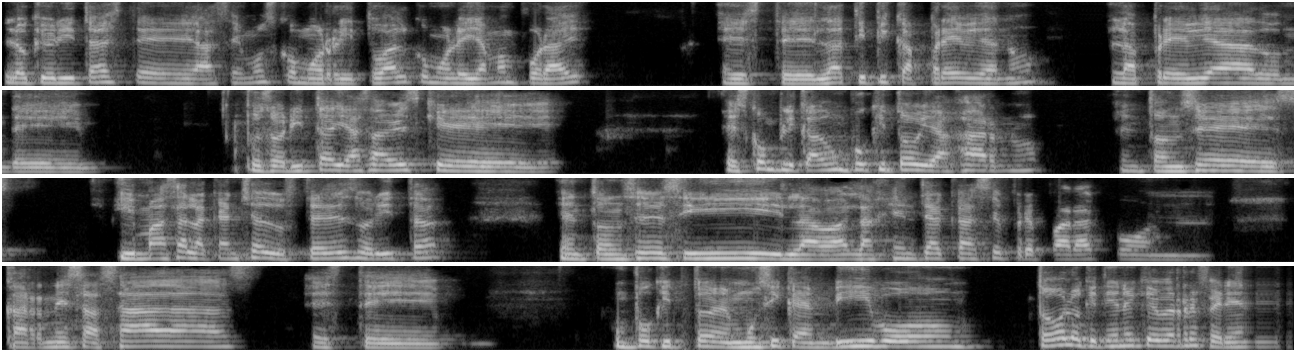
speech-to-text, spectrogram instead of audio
lo que ahorita este, hacemos como ritual, como le llaman por ahí, este, es la típica previa, ¿no? La previa donde, pues ahorita ya sabes que es complicado un poquito viajar, ¿no? Entonces, y más a la cancha de ustedes ahorita, entonces sí, la, la gente acá se prepara con carnes asadas, este, un poquito de música en vivo, todo lo que tiene que ver referente.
